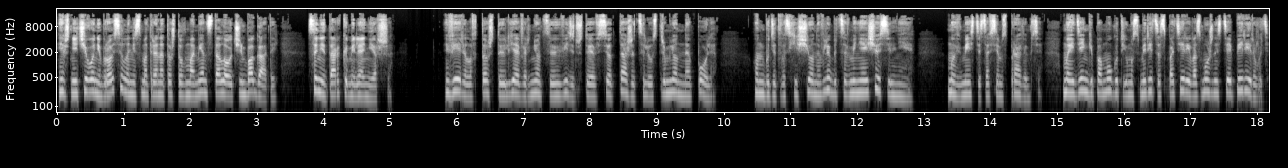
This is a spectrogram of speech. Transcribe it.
Я ж ничего не бросила, несмотря на то, что в момент стала очень богатой. Санитарка-миллионерша. Верила в то, что Илья вернется и увидит, что я все та же целеустремленная Поля. Он будет восхищен и влюбится в меня еще сильнее. Мы вместе совсем справимся. Мои деньги помогут ему смириться с потерей возможности оперировать.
